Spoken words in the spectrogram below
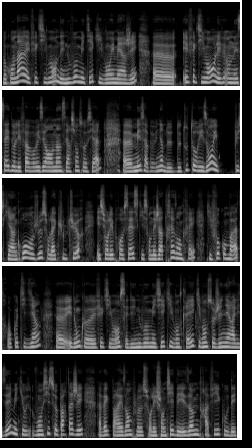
Donc on a effectivement des nouveaux métiers qui vont émerger. Euh, effectivement, on, les, on, essaye de les favoriser en insertion sociale, euh, mais ça peut venir de, de tout horizon et puisqu'il y a un gros enjeu sur la culture et sur les process qui sont déjà très ancrés, qu'il faut combattre au quotidien. Euh, et donc, euh, effectivement, c'est des nouveaux métiers qui vont se créer, qui vont se généraliser, mais qui vont aussi se partager avec, par exemple, sur les chantiers, des hommes trafic ou des,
